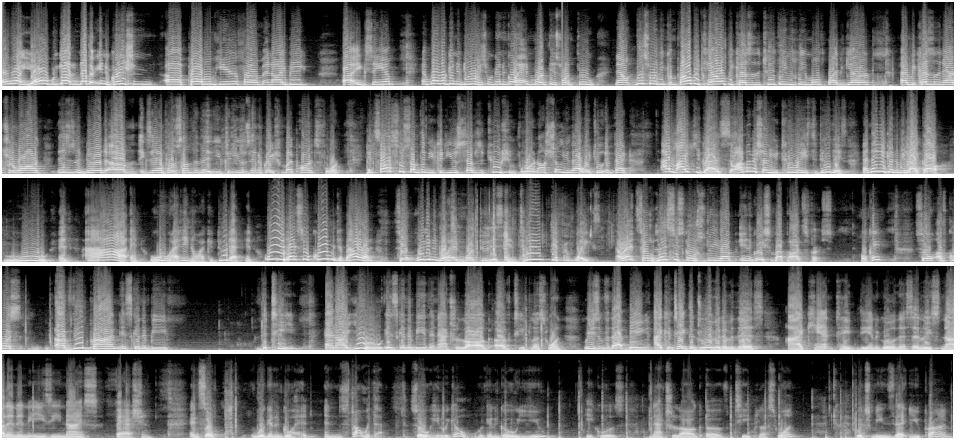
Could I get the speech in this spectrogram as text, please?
All right, y'all, we got another integration uh, problem here from an IB uh, exam. And what we're going to do is we're going to go ahead and work this one through. Now, this one you can probably tell because of the two things being multiplied together and because of the natural log, this is a good um, example of something that you could use integration by parts for. It's also something you could use substitution for, and I'll show you that way too. In fact, I like you guys, so I'm going to show you two ways to do this. And then you're going to be like, oh, ooh, and ah, and ooh, I didn't know I could do that. And ooh, that's so cool, Mr. Bauer. So we're going to go ahead and work through this in two different ways. All right, so let's just go straight up integration by parts first. Okay, so of course, our v prime is going to be the t, and our u is going to be the natural log of t plus 1. Reason for that being, I can take the derivative of this, I can't take the integral of this, at least not in an easy, nice fashion. And so we're going to go ahead and start with that. So here we go. We're going to go u equals natural log of t plus 1, which means that u prime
